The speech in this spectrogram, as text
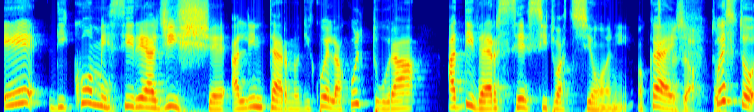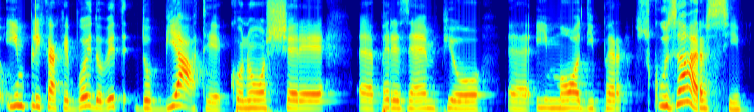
e di come si reagisce all'interno di quella cultura a diverse situazioni, ok? Esatto. Questo implica che voi dovete, dobbiate conoscere, eh, per esempio, eh, i modi per scusarsi,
